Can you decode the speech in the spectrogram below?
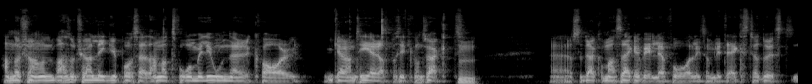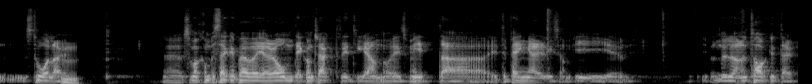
han, tror han, han, tror han ligger på så att han har två miljoner kvar garanterat på sitt kontrakt. Mm. Eh, så där kommer man säkert vilja få liksom lite extra stålar. Mm. Eh, så man kommer säkert behöva göra om det kontraktet lite grann och liksom hitta lite pengar liksom i, under lönetaket där.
